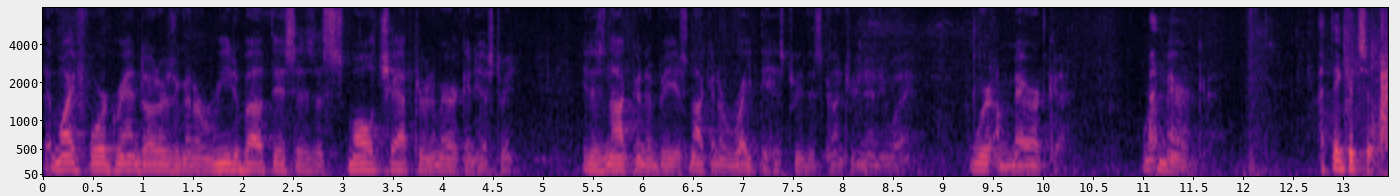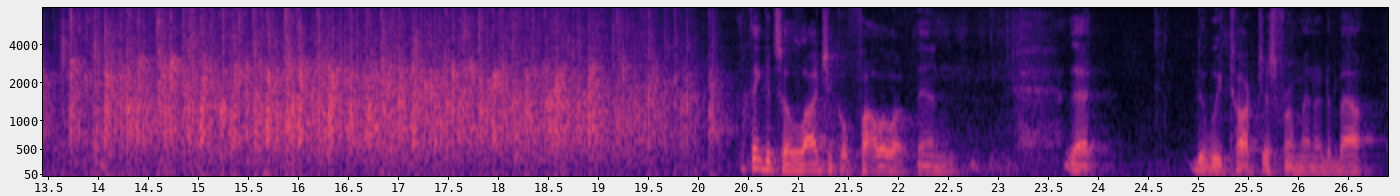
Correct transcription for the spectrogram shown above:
that my four granddaughters are going to read about this as a small chapter in American history. It is not going to be, it's not going to write the history of this country in any way. We're America. We're America. I think it's a, I think it's a logical follow-up then that, that we talk just for a minute about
